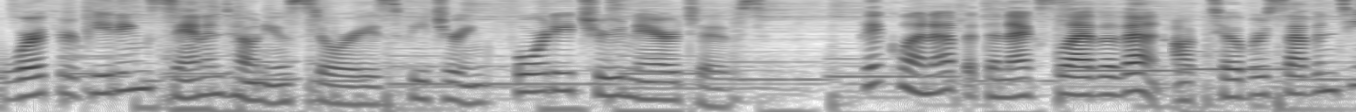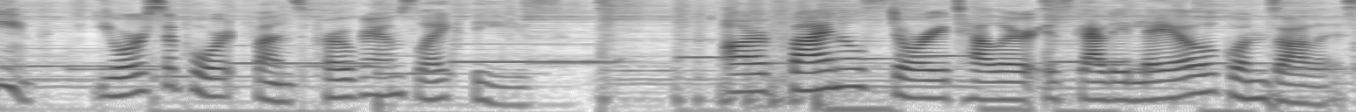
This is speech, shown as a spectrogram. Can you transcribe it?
Worth Repeating San Antonio Stories featuring 40 true narratives. Pick one up at the next live event, October 17th. Your support funds programs like these. Our final storyteller is Galileo Gonzalez.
